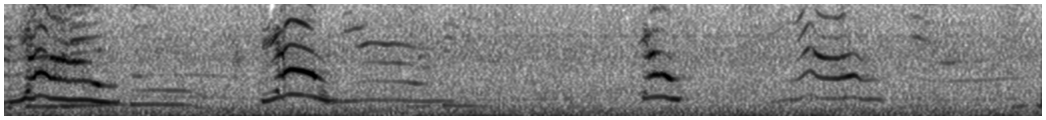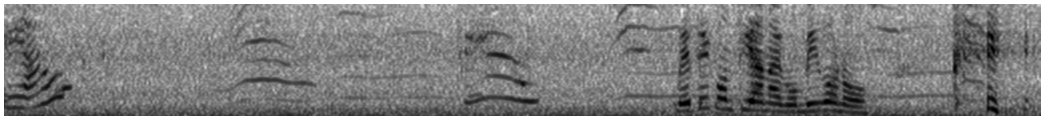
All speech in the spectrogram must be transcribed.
Meow. Meow. Meow. Meow. Vete con Tiana, conmigo no.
